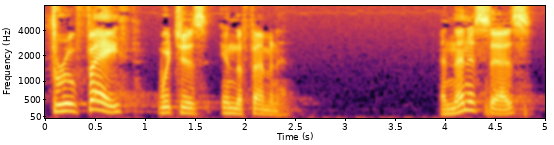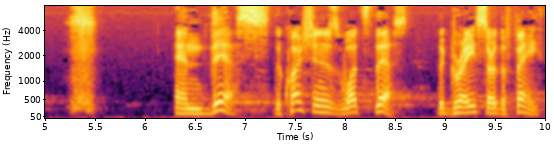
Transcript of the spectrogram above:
through faith, which is in the feminine. And then it says, and this, the question is, what's this? The grace or the faith?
